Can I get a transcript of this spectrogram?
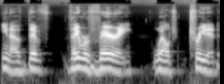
you know they've they were very well treated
